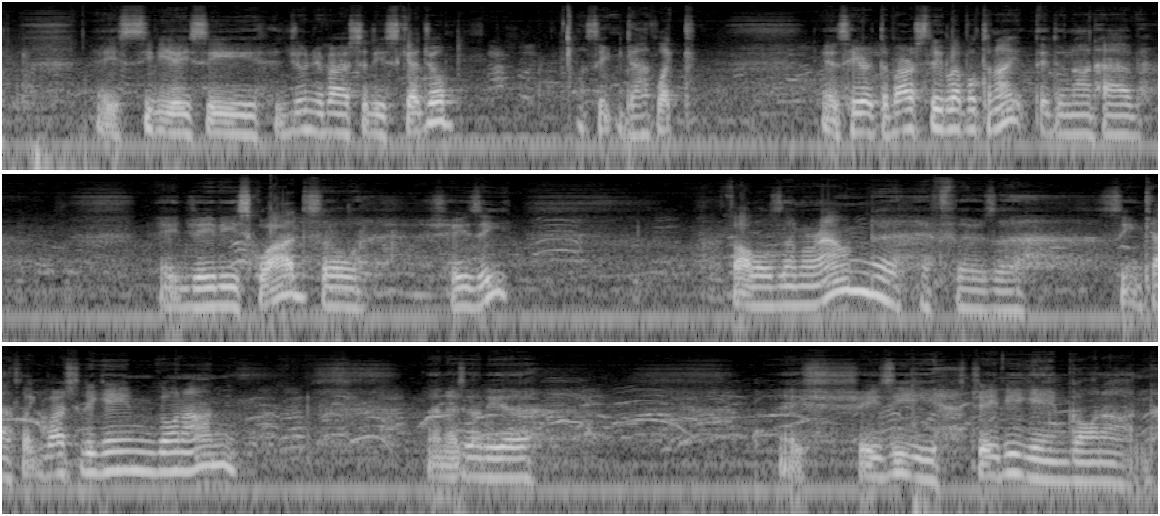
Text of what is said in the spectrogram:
a CVAC junior varsity schedule. Seton Catholic is here at the varsity level tonight. They do not have a JV squad, so Chazy follows them around. If there's a Seton Catholic varsity game going on, then there's going to be a, a Chazy JV game going on.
